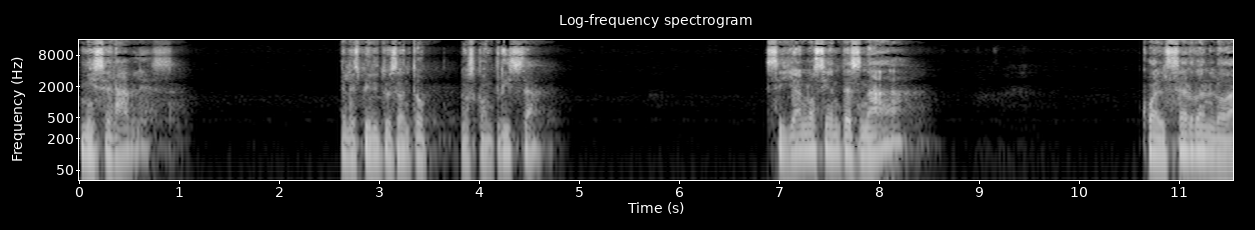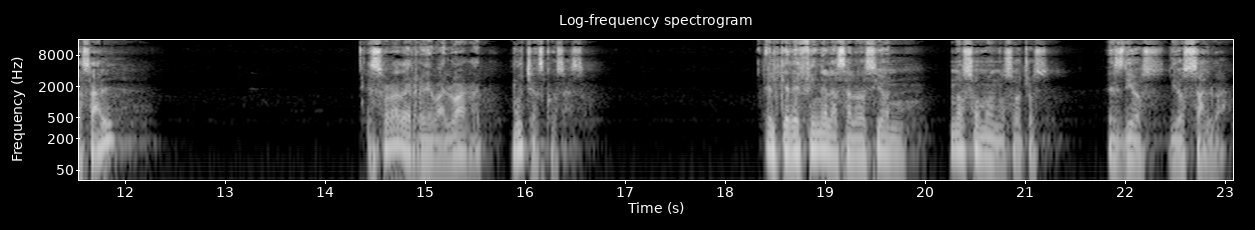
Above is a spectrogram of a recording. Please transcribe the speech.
Miserables. El Espíritu Santo nos contrista. Si ya no sientes nada, cual cerdo en lodazal, es hora de reevaluar muchas cosas. El que define la salvación no somos nosotros, es Dios, Dios salva.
